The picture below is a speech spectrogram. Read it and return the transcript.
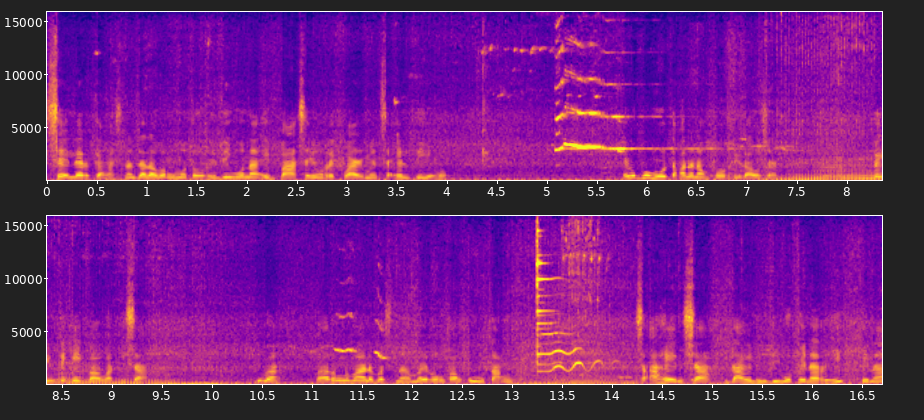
seller ka ng dalawang motor, hindi mo na ipasa yung requirement sa LTO eh magmumulta ka na ng 40,000 20k bawat isa. Di ba parang lumalabas na mayroon kang utang sa ahensya dahil hindi mo pinarhi, pina,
